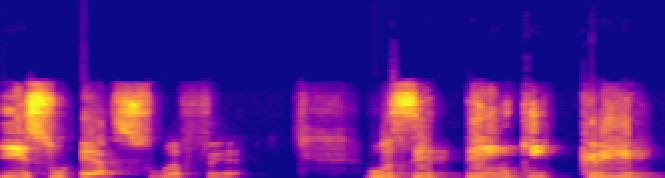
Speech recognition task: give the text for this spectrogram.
Isso é a sua fé. Você tem que crer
